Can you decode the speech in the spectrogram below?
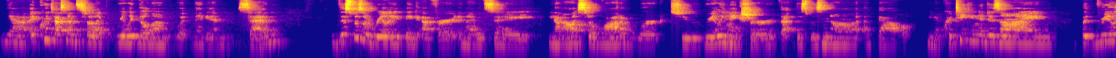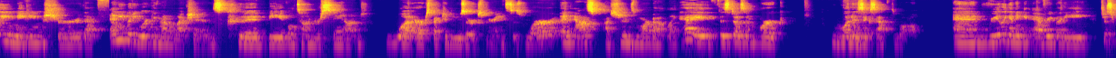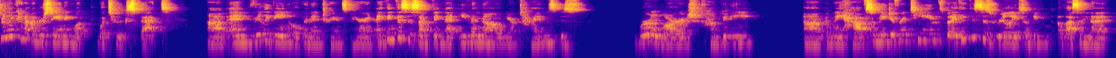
Yeah, at quintessence to like really build on what Megan said, this was a really big effort. And I would say, you know, Alex did a lot of work to really make sure that this was not about, you know, critiquing a design, but really making sure that anybody working on elections could be able to understand what our expected user experiences were and ask questions more about like, hey, if this doesn't work, what is acceptable? And really getting everybody just really kind of understanding what, what to expect um, and really being open and transparent. I think this is something that even though New York Times is, we're a large company um, and we have so many different teams. But I think this is really something, a lesson that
